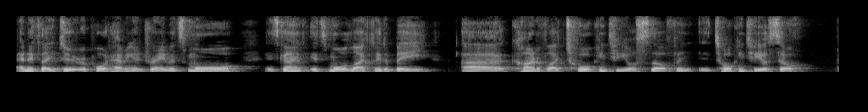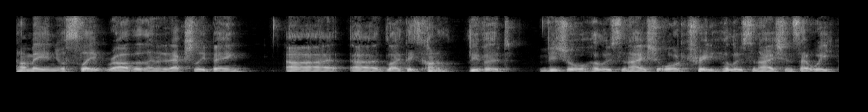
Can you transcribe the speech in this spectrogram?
And if they do report having a dream, it's more it's going it's more likely to be uh, kind of like talking to yourself and talking to yourself, pardon me, in your sleep, rather than it actually being uh, uh like these kind of vivid visual hallucination, auditory hallucinations that we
